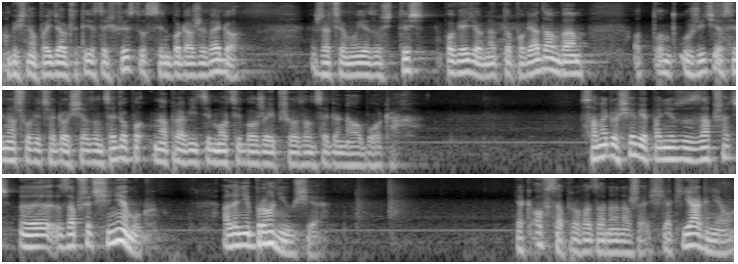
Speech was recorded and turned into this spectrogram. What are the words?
abyś nam powiedział, czy ty jesteś Chrystus, Syn Boga żywego. Rzeczy mu Jezus, tyś powiedział, nadto powiadam wam, odtąd użycie Syna Człowieczego, siedzącego na prawicy mocy Bożej, przychodzącego na obłokach. Samego siebie Pan Jezus zaprzeć, yy, zaprzeć się nie mógł, ale nie bronił się. Jak owca prowadzona na rzeź, jak jagnię,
